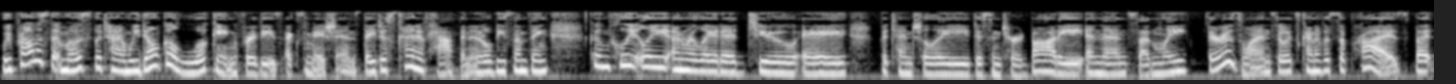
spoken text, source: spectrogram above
we promise that most of the time we don't go looking for these exhumations. They just kind of happen. It'll be something completely unrelated to a potentially disinterred body and then suddenly there is one. So it's kind of a surprise. But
